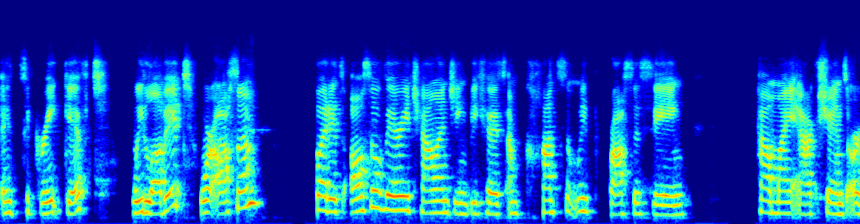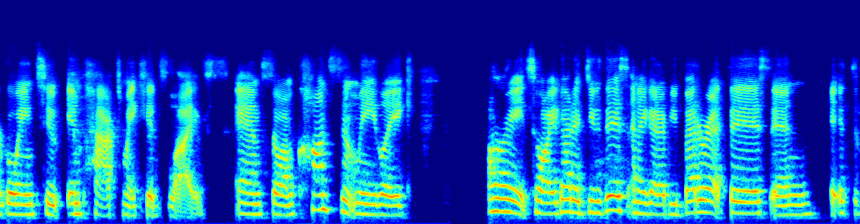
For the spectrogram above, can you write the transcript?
it's a great gift. We love it. We're awesome but it's also very challenging because I'm constantly processing how my actions are going to impact my kids' lives. And so I'm constantly like, all right, so I got to do this and I got to be better at this. And it's a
